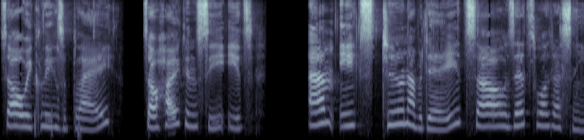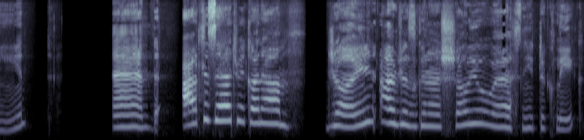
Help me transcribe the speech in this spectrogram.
so we click the play. So how you can see it's MX2 update, so that's what I need. And after that we're gonna join, I'm just gonna show you where I need to click.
